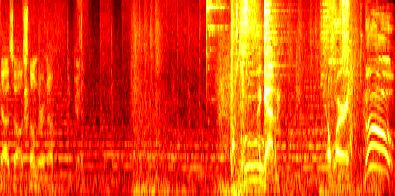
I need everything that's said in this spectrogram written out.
guy's uh, stunned right now. Get. I got him. Don't worry. Move.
